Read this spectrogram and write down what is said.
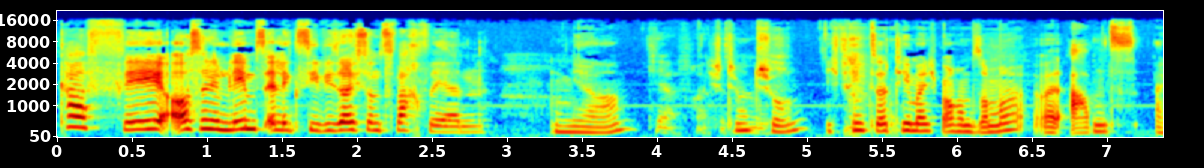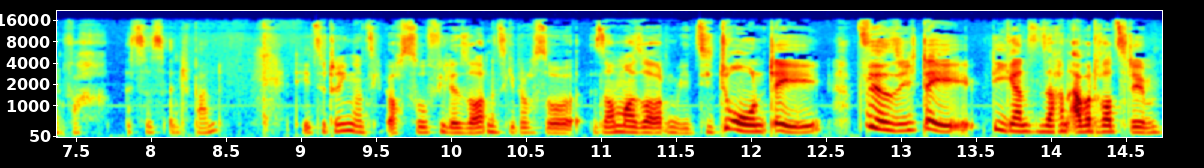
Kaffee, außerdem Lebenselixier. Wie soll ich sonst wach werden? Ja, Tja, stimmt schon. Ich trinke zwar Tee manchmal auch im Sommer, weil abends einfach ist es entspannt, Tee zu trinken. Und es gibt auch so viele Sorten. Es gibt auch so Sommersorten wie Zitronentee, Pfirsichtee, die ganzen Sachen. Aber trotzdem,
